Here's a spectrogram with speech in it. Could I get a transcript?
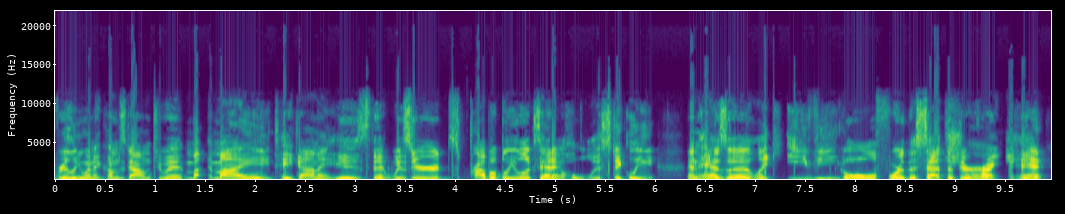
really when it comes down to it, my, my take on it is that Wizards probably looks at it holistically and has a like EV goal for the set that they're trying to hit,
